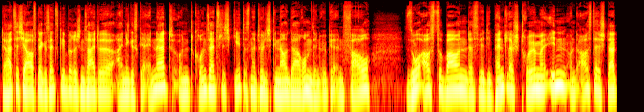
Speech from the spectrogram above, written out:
Da hat sich ja auf der gesetzgeberischen Seite einiges geändert und grundsätzlich geht es natürlich genau darum, den ÖPNV so auszubauen, dass wir die Pendlerströme in und aus der Stadt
